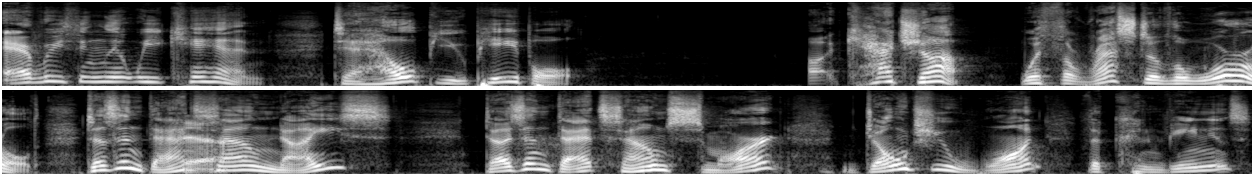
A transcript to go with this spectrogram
everything that we can to help you people uh, catch up with the rest of the world. Doesn't that Yeah. sound nice? Doesn't that sound smart? Don't you want the convenience?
